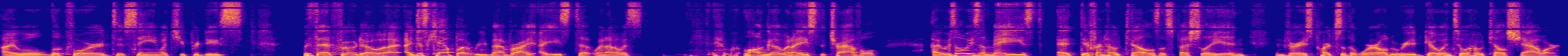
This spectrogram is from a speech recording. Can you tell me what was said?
i will look forward to seeing what you produce with that photo. I, I just can't but remember I, I used to when i was long ago when I used to travel, I was always amazed at different hotels, especially in, in various parts of the world, where you'd go into a hotel shower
